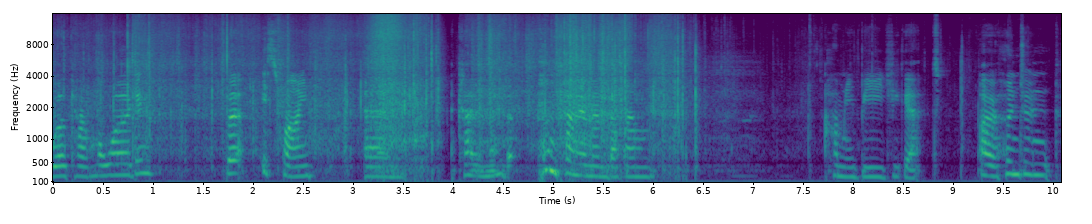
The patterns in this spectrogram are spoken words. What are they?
work out my wording, but it's fine. Um, I can't remember. can't remember how how many beads you get. Oh, 100,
